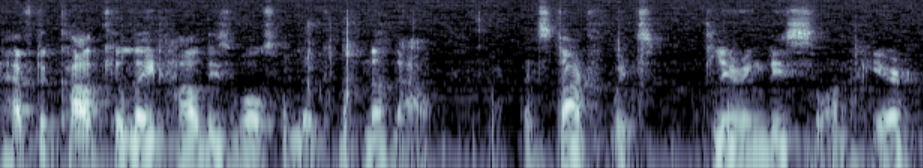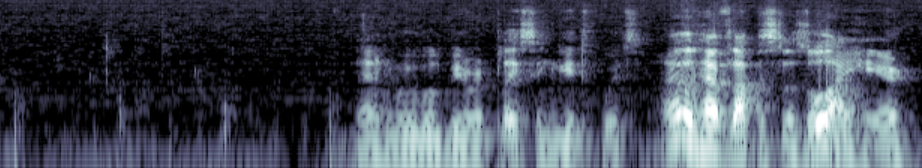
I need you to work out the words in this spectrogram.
I have to calculate how these walls will look, but not now. Let's start with clearing this one here. Then we will be replacing it with... I don't have lapis lazuli here.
